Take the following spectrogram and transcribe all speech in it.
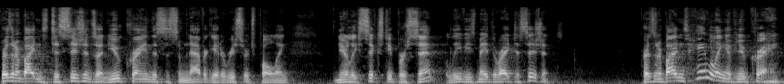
President Biden's decisions on Ukraine, this is some Navigator research polling, nearly 60% believe he's made the right decisions. President Biden's handling of Ukraine,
